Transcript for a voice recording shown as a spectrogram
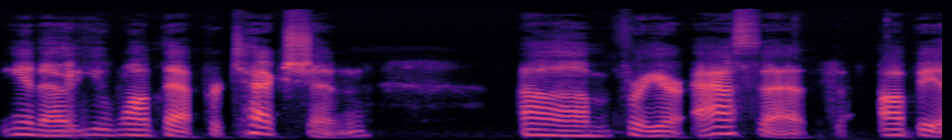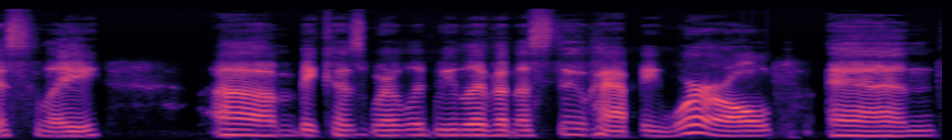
you know you want that protection um, for your assets, obviously, um, because we we live in a sue happy world and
